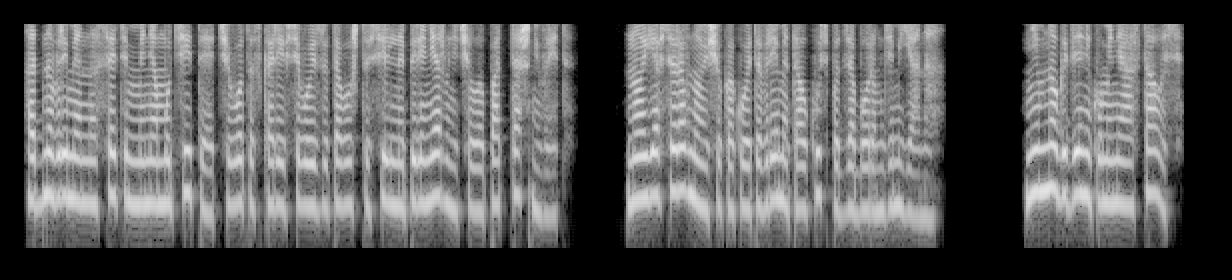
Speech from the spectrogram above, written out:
Одновременно с этим меня мутит и от чего-то, скорее всего, из-за того, что сильно перенервничала, подташнивает. Но я все равно еще какое-то время толкусь под забором Демьяна. Немного денег у меня осталось.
